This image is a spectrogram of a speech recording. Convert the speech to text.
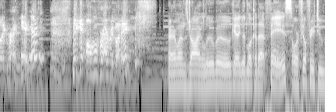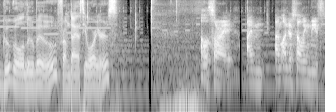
like right here. Make it awful for everybody. Everyone's drawing Lu Bu. Get a good look at that face, or feel free to Google Lu Bu from Dynasty Warriors. oh, sorry. I'm I'm underselling these.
